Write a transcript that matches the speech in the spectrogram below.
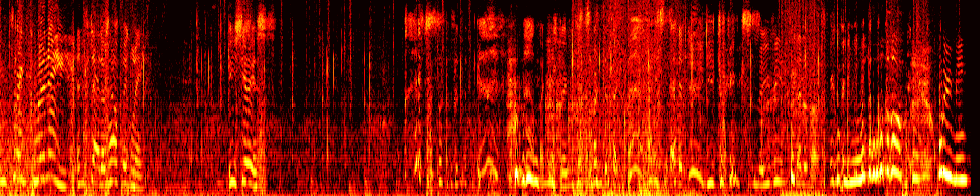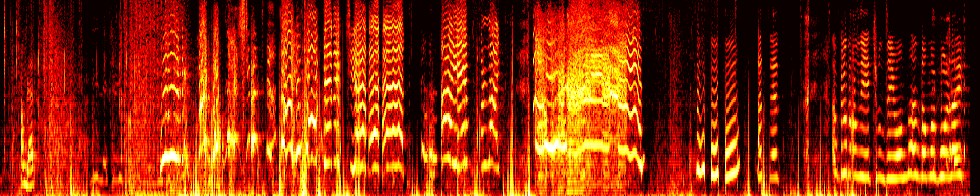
You drink minis instead of helping me. Are you serious? just sounded like on your stream. It just sounded like I said you drink smoothie instead of helping me. what do you mean? I'm dead. You literally. What do you mean? I'm not finished yet! I'm not finished yet! I am for life! That's it. I'm going on the H1Z1. I'm done with Fortnite.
